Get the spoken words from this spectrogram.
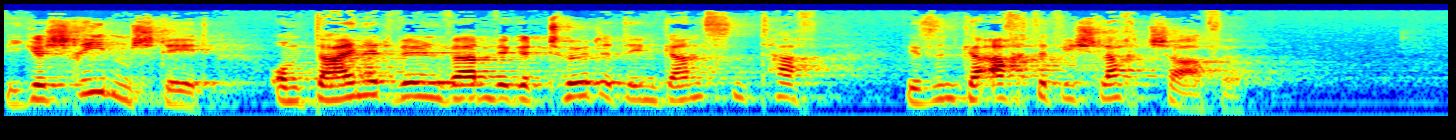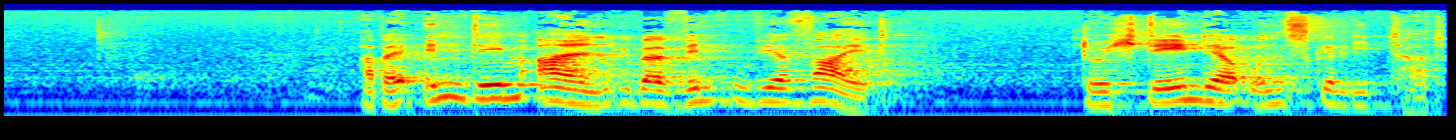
Wie geschrieben steht, um deinetwillen werden wir getötet den ganzen Tag. Wir sind geachtet wie Schlachtschafe. Aber in dem allen überwinden wir weit durch den, der uns geliebt hat.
